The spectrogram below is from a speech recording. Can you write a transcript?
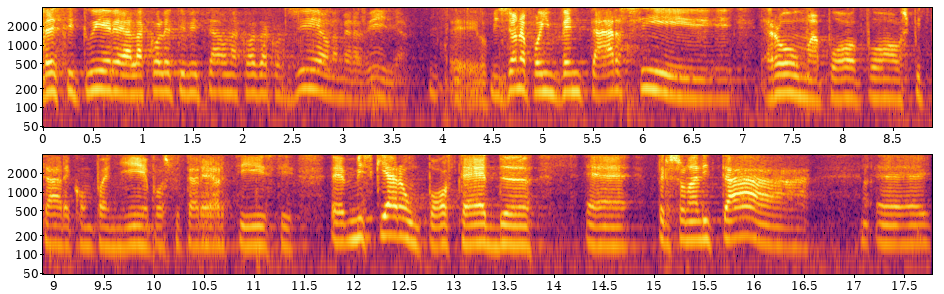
restituire alla collettività una cosa così è una meraviglia. E lo- Bisogna poi inventarsi, Roma può, può ospitare compagnie, può ospitare artisti, eh, mischiare un po' TED, eh, personalità eh,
